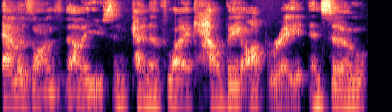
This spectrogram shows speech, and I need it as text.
Amazon's values and kind of like how they operate. And so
